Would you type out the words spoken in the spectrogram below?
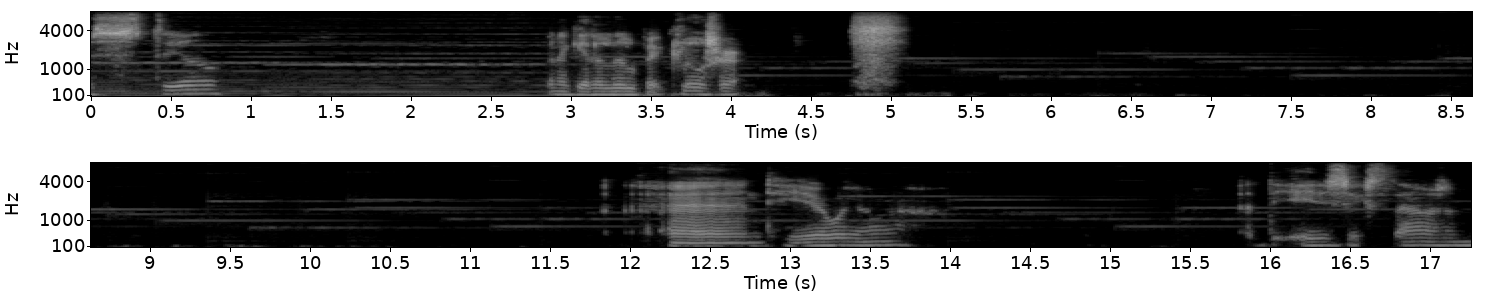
Still gonna get a little bit closer. And here we are at the 86,000.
